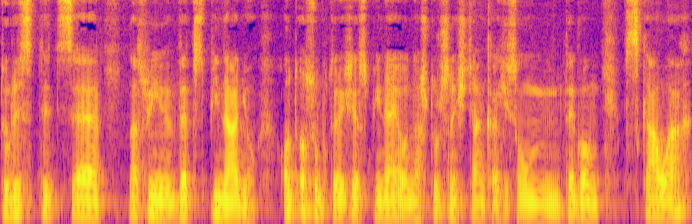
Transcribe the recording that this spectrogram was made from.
turystyce, nazwijmy we wspinaniu. Od osób, które się wspinają na sztucznych ściankach i są tego w skałach,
